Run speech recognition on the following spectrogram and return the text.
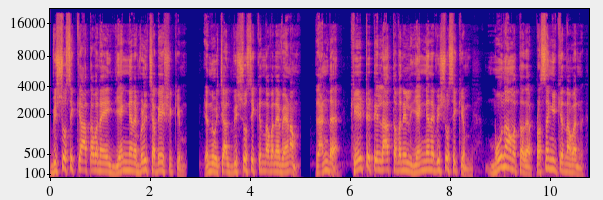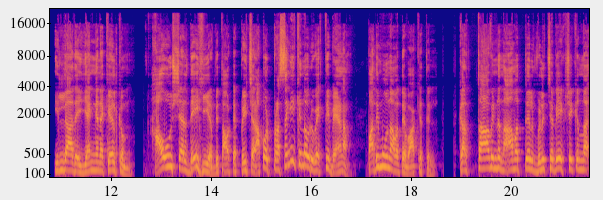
വിശ്വസിക്കാത്തവനെ എങ്ങനെ വിളിച്ചപേക്ഷിക്കും? എന്ന് വെച്ചാൽ വിശ്വസിക്കുന്നവനെ വേണം. രണ്ട് കേട്ടിട്ടില്ലാത്തവനിൽ എങ്ങനെ വിശ്വസിക്കും? മൂന്നാമത്തത് പ്രസംഗിക്കുന്നവൻ ഇല്ലാതെ എങ്ങനെ കേൾക്കും? How shall they hear without a preacher അപ്പോൾ പ്രസംഗിക്കുന്ന ഒരു വ്യക്തി വേണം. പതിമൂന്നാമത്തെ വാക്യത്തിൽ കർത്താവിന്റെ നാമത്തിൽ വിളിച്ചപേക്ഷിക്കുന്ന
